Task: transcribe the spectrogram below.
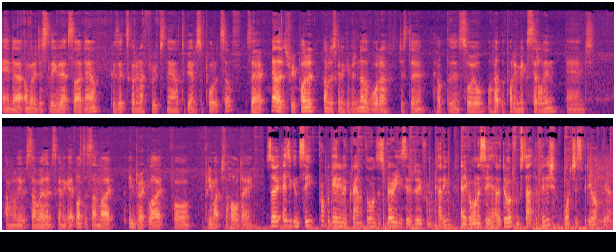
and uh, I'm going to just leave it outside now because it's got enough roots now to be able to support itself. So now that it's repotted, I'm just going to give it another water just to help the soil or help the potting mix settle in and I'm going to leave it somewhere that it's going to get lots of sunlight, indirect light for pretty much the whole day. So as you can see, propagating a crown of thorns is very easy to do from a cutting and if you want to see how to do it from start to finish, watch this video up here.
